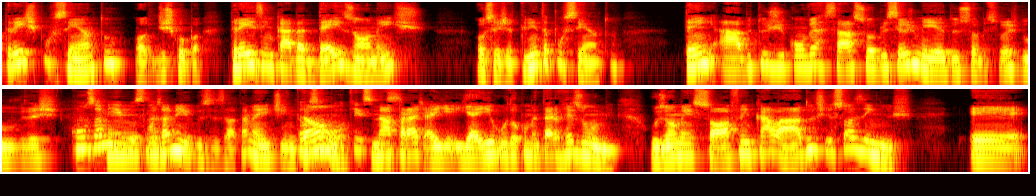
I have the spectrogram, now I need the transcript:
3%, oh, desculpa, 3 em cada 10 homens, ou seja, 30%, tem hábitos de conversar sobre seus medos, sobre suas dúvidas. Com os amigos, com, né? Com os amigos, exatamente. Então, então na prática, aí, e aí o documentário resume: os homens sofrem calados e sozinhos. É,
